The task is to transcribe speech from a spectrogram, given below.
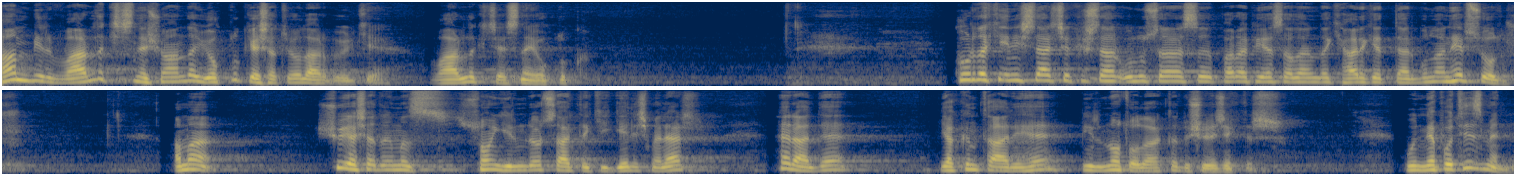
Tam bir varlık içinde şu anda yokluk yaşatıyorlar bu ülkeye. Varlık içerisinde yokluk. Kurdaki inişler çıkışlar, uluslararası para piyasalarındaki hareketler bunların hepsi olur. Ama şu yaşadığımız son 24 saatteki gelişmeler herhalde yakın tarihe bir not olarak da düşürecektir. Bu nepotizmin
